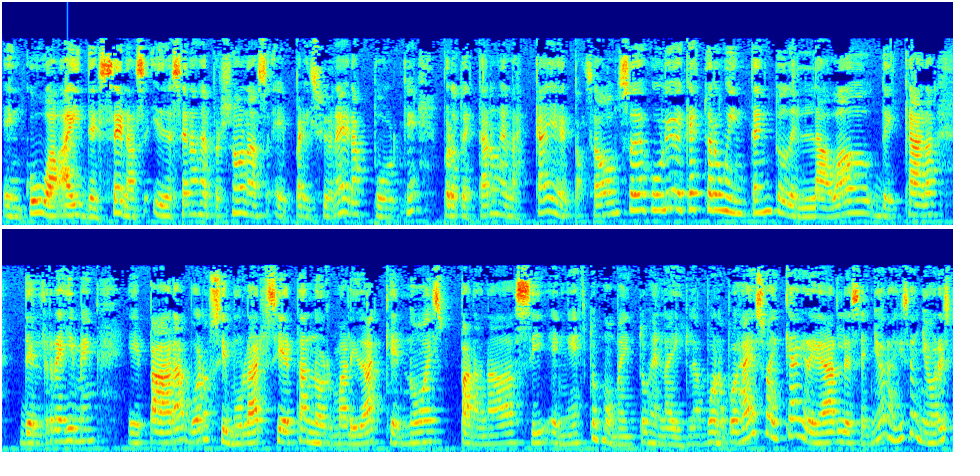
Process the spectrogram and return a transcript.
en Cuba hay decenas y decenas de personas eh, prisioneras porque protestaron en las calles el pasado 11 de julio y que esto era un intento de lavado de cara del régimen eh, para bueno simular cierta normalidad que no es para nada así en estos momentos en la isla. Bueno, pues a eso hay que agregarle, señoras y señores,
